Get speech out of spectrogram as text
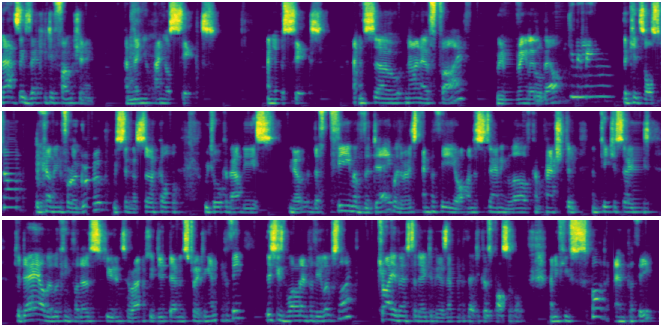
That's executive functioning. And then you're, and you're six. And you're six. And so 9.05, we ring a little bell. The kids all stop. We come in for a group. We sit in a circle. We talk about these, you know, the theme of the day, whether it's empathy or understanding, love, compassion. And teacher says, today I'll be looking for those students who are actually demonstrating empathy. This is what empathy looks like. Try your best today to be as empathetic as possible. And if you spot empathy,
